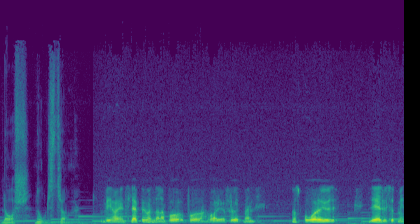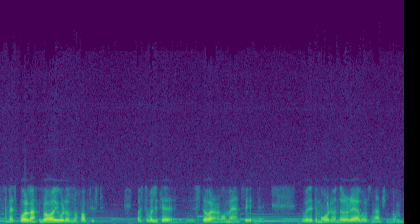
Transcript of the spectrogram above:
Lars Nordström. Vi har inte släppt hundarna på, på vargar förut men de spårar ju delvis åtminstone. De spårar ganska bra gjorde de faktiskt. Fast det var lite störande moment. Det var lite mårdhundar och rävar och sånt som de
